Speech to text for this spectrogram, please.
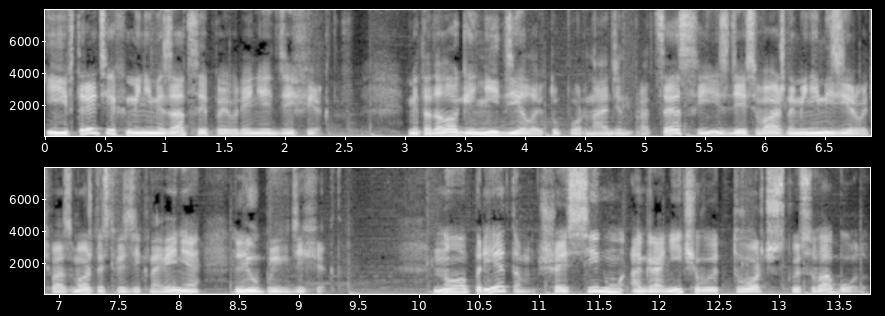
И в-третьих, минимизация появления дефектов. Методология не делает упор на один процесс, и здесь важно минимизировать возможность возникновения любых дефектов. Но при этом 6 Sigma ограничивают творческую свободу.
